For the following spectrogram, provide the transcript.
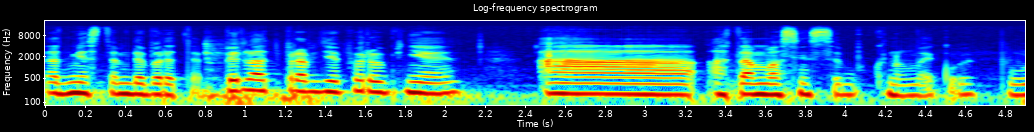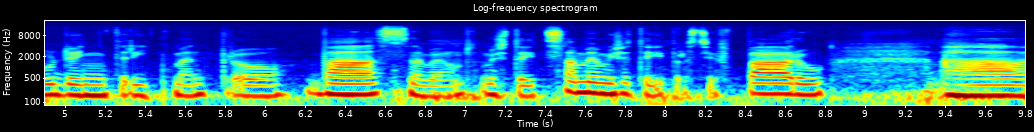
nad městem, kde budete bydlet pravděpodobně. A, a tam vlastně se buknou jako půldenní treatment pro vás, nebo jenom můžete jít sami, můžete jít prostě v páru a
